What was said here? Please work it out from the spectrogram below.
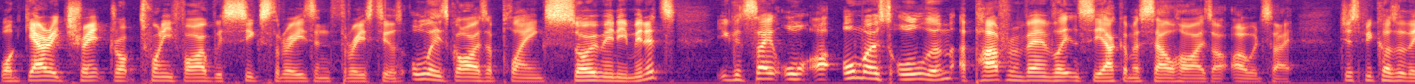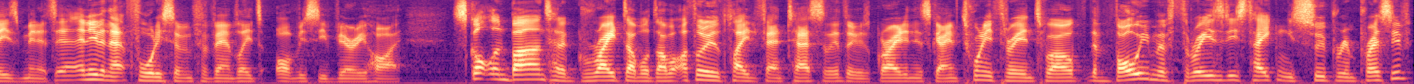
while Gary Trent dropped 25 with 6 threes and 3 steals. All these guys are playing so many minutes you could say all, uh, almost all of them, apart from VanVleet and Siakam, are sell highs, I, I would say, just because of these minutes. And even that 47 for VanVleet's obviously very high. Scotland Barnes had a great double double. I thought he played fantastically. I thought he was great in this game. 23 and 12. The volume of threes that he's taking is super impressive.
